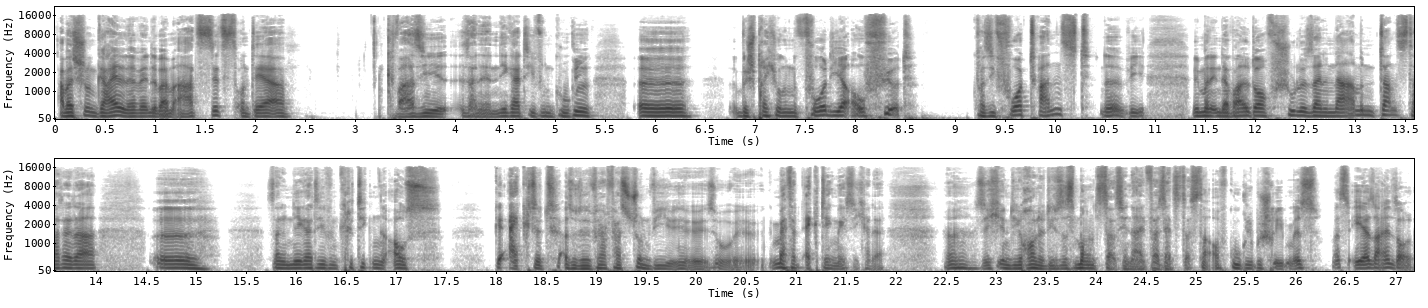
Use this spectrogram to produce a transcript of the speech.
Aber es ist schon geil, ne? wenn du beim Arzt sitzt und der quasi seine negativen Google- äh, Besprechungen vor dir aufführt quasi vortanzt, ne? wie, wie man in der Waldorfschule seinen Namen tanzt, hat er da äh, seine negativen Kritiken geactet, also das war fast schon wie äh, so äh, Method Acting mäßig hat er äh, sich in die Rolle dieses Monsters hineinversetzt, das da auf Google beschrieben ist, was er sein soll.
